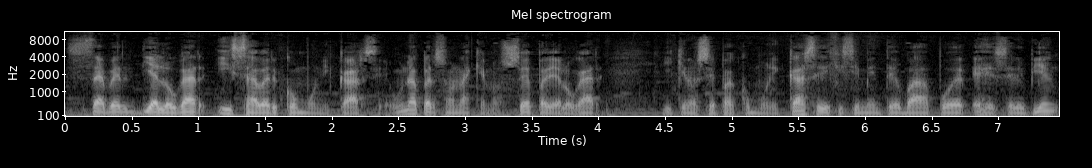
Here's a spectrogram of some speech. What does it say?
saber dialogar y saber comunicarse. Una persona que no sepa dialogar y que no sepa comunicarse difícilmente va a poder ejercer bien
